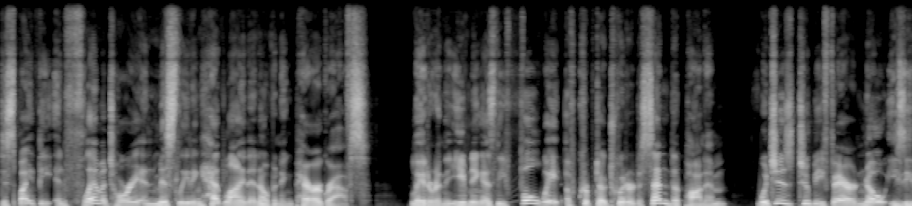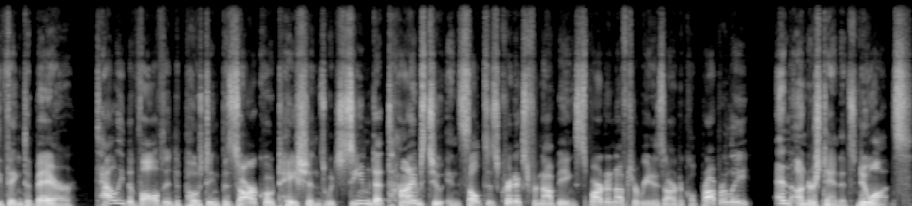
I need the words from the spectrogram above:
despite the inflammatory and misleading headline and opening paragraphs. Later in the evening, as the full weight of crypto Twitter descended upon him, which is, to be fair, no easy thing to bear, Talley devolved into posting bizarre quotations which seemed at times to insult his critics for not being smart enough to read his article properly and understand its nuance.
